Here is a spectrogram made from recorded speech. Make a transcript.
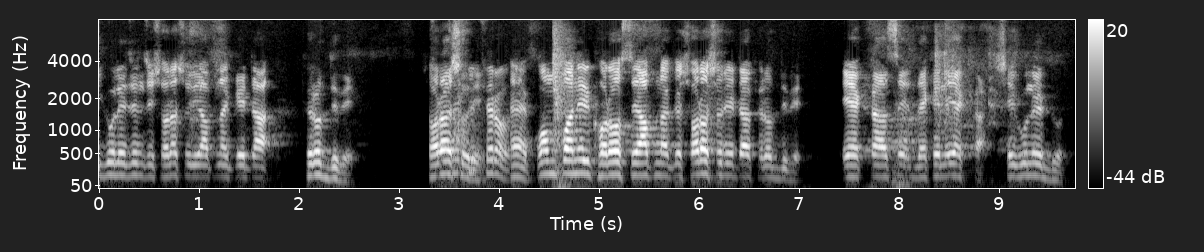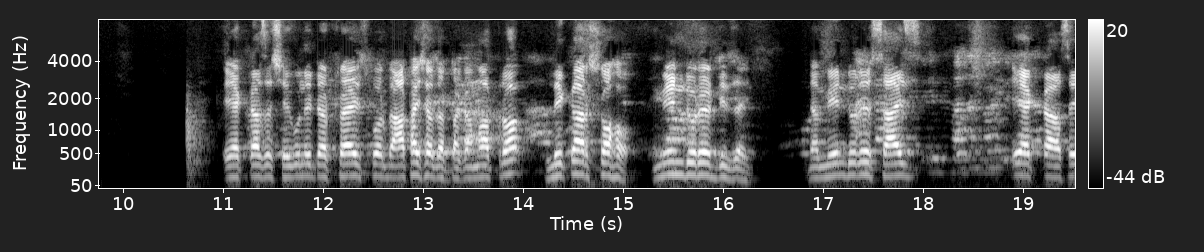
ইগল এজেন্সি সরাসরি আপনাকে এটা ফেরত দিবে। সরাসরি? হ্যাঁ কোম্পানির খরচে আপনাকে সরাসরি এটা ফেরত দিবে। এই একটা আছে দেখেন এই একটা সেগুনের ডোর এই একটা আছে সেগুন এটা প্রাইস পড়বে আঠাইশ হাজার টাকা মাত্র লেকার সহ। মেন ডোরের ডিজাইন না মেন ডোরের সাইজ এই একটা আছে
